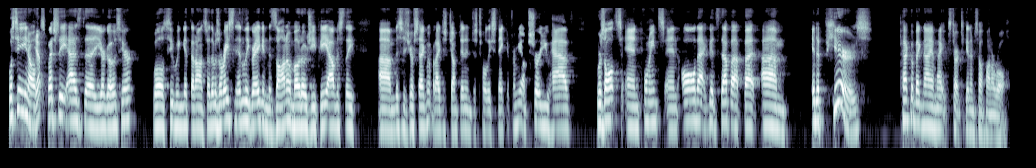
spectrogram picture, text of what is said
we'll see. You know, Yep. especially as the year goes here, we'll see if we can get that on. So there was a race in Italy, Greg, in Misano MotoGP. Obviously, um, this is your segment, but I just jumped in and just totally snaked it from you. I'm sure you have results and points and all that good stuff up, but um, it appears Pecco Bagnaia might start to get himself on a roll.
